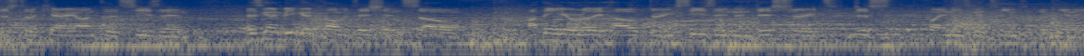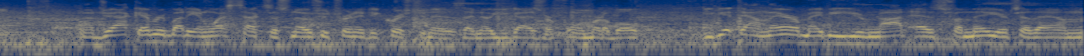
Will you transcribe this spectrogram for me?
just to carry on to the season. It's going to be good competition, so I think it will really help during season and district just playing these good teams at the beginning. So. Now, Jack, everybody in West Texas knows who Trinity Christian is. They know you guys are formidable. You get down there, maybe you're not as familiar to them.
